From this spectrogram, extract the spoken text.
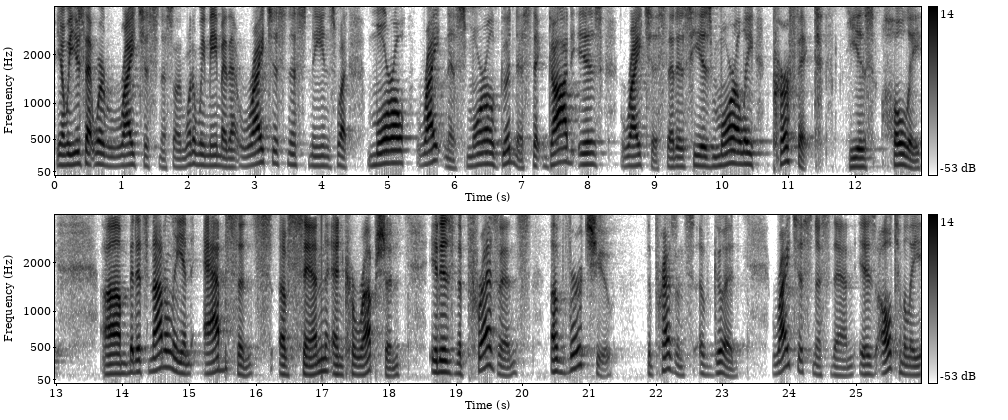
You know, we use that word righteousness on what do we mean by that? Righteousness means what? Moral rightness, moral goodness, that God is righteous. That is, He is morally perfect, He is holy. Um, but it's not only an absence of sin and corruption, it is the presence of virtue, the presence of good. Righteousness, then, is ultimately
